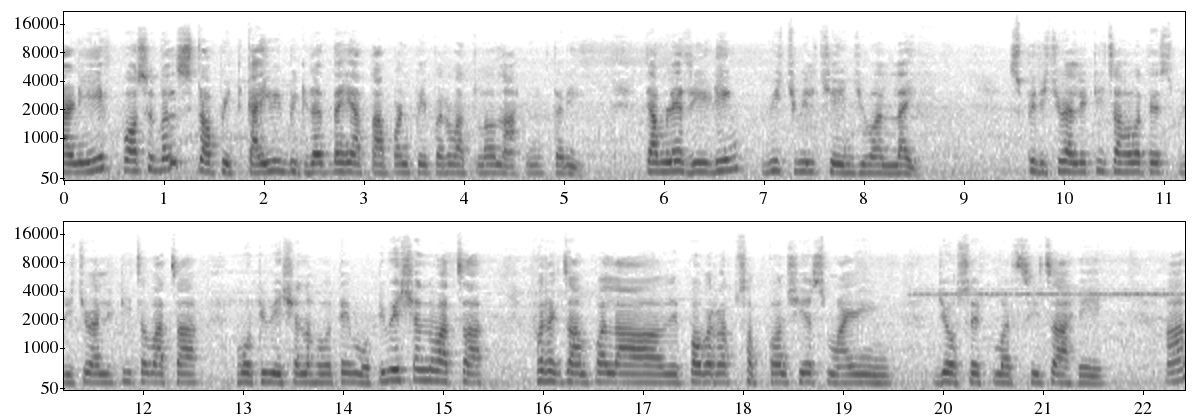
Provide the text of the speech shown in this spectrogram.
आणि इफ पॉसिबल स्टॉप इट काही बिघडत नाही आता आपण पेपर वाचलं नाही तरी. त्यामुळे reading which will change your life स्पिरिच्युअलिटीचं हवं ते स्पिरिच्युअलिटीचं वाचा. मोटिवेशन हवं ते मोटिवेशन वाचा. For example power of subconscious mind Joseph मर्सीचं आहे. हां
